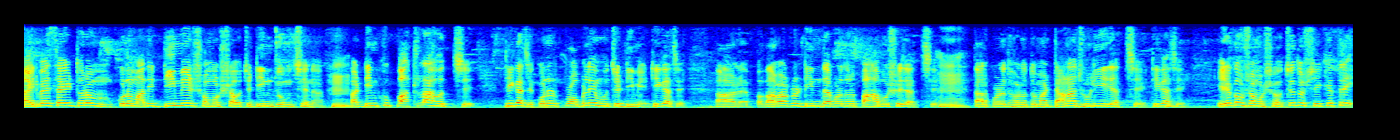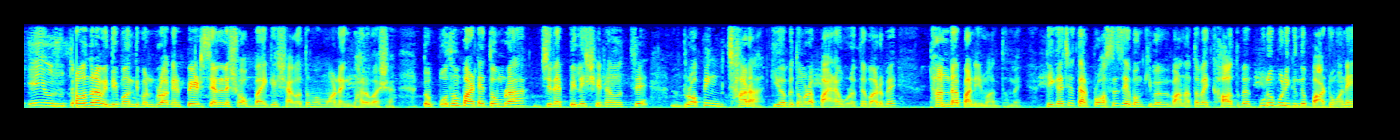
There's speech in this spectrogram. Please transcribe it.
সাইড বাই সাইড ধরো কোনো মাদির ডিমের সমস্যা হচ্ছে ডিম জমছে না বা ডিম খুব পাতলা হচ্ছে ঠিক আছে? কোনো প্রবলেম হচ্ছে ডিমে ঠিক আছে? আর বারবার করে ডিম দেওয়ার পর ধরো পা বসে যাচ্ছে তারপরে ধরো তোমার ডানা ঝুলিয়ে যাচ্ছে ঠিক আছে? এরকম সমস্যা হচ্ছে তো সেক্ষেত্রে এই ওষুধ বন্ধুরা আমি Dipan Dipan blog and pet চ্যানেলে সবাইকে স্বাগতম এবং অনেক ভালোবাসা। তো প্রথম পার্টে তোমরা যেটা পেলে সেটা হচ্ছে ড্রপিং ছাড়া কীভাবে তোমরা পায়রা উড়াতে পারবে ঠান্ডা পানির মাধ্যমে, ঠিক আছে? তার প্রসেস এবং কীভাবে বানাতে হবে, খাওয়াতে হবে, পুরোপুরি কিন্তু পার্ট ওয়ানে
